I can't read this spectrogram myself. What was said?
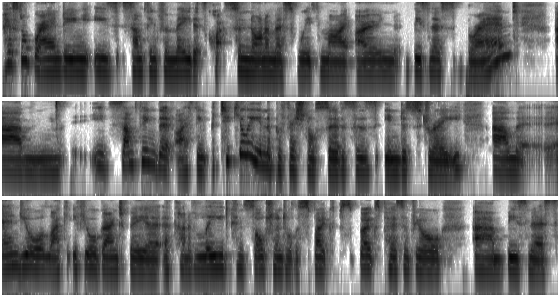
personal branding is something for me that's quite synonymous with my own business brand. Um, it's something that I think, particularly in the professional services industry, um, and you're like, if you're going to be a, a, kind of lead consultant or the spoke, spokesperson for your um, business,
